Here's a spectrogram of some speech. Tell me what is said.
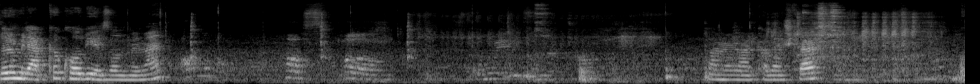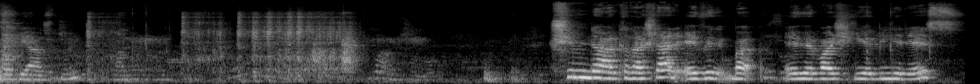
Durun bir dakika kod yazalım hemen. Tamam arkadaşlar. Kod yazdım. Şimdi arkadaşlar eve eve başlayabiliriz.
